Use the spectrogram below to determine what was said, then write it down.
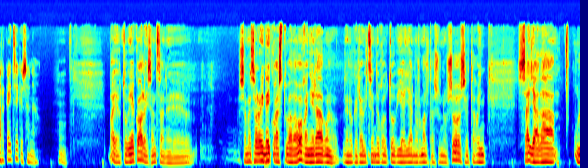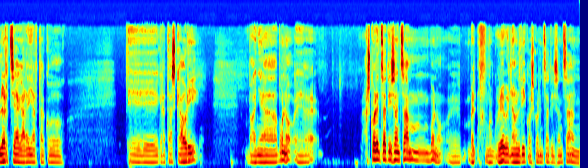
Arkaitzek esana. Bai, autobiako ala izan zen. E, esan bezala hori nahiko astua dago, gainera, bueno, denok erabiltzen dugu autobia ja normaltasun osoz, eta bain zaila da ulertzea garai hartako e, gatazka hori, baina, bueno, e, askorentzat izan zen, bueno, e, gure benaldiko askorentzat izan zen,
